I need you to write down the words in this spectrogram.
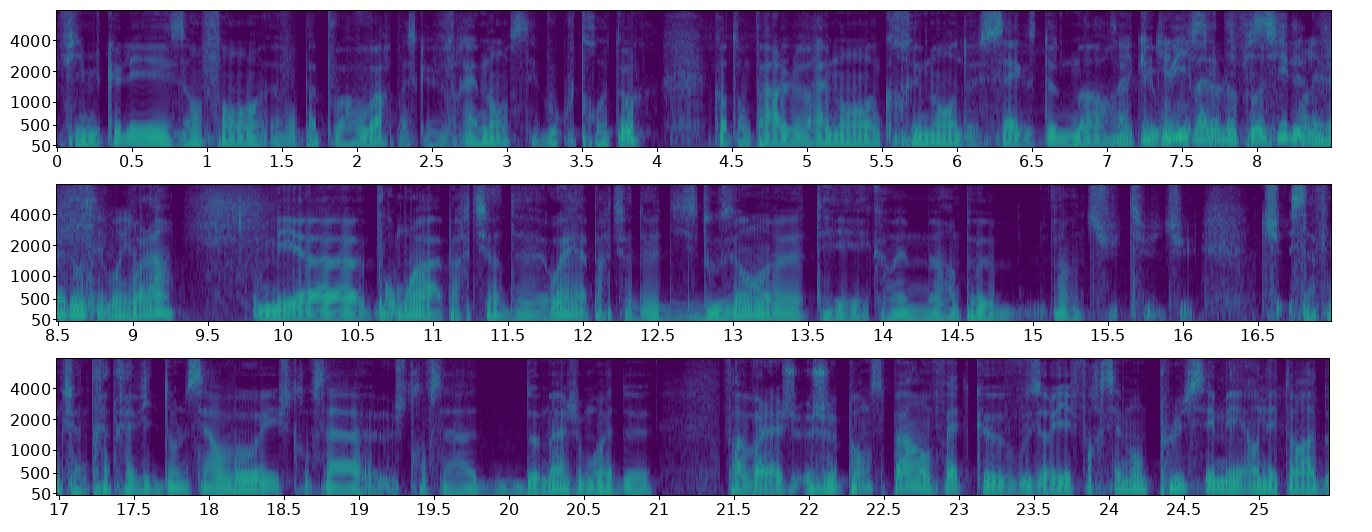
films que les enfants vont pas pouvoir voir parce que vraiment, c'est beaucoup trop tôt. Quand on parle vraiment crûment de sexe, de mort, vrai que que oui, c'est difficile. pour les ados, c'est moyen. Voilà. Mais euh, pour moi, à partir de, ouais, à partir de 10-12 ans, euh, t'es quand même un peu. Enfin, tu, tu, tu- tu- ça fonctionne très très vite dans le cerveau et je trouve ça, je trouve ça dommage, moi, de. Enfin voilà, je, je pense pas en fait que vous auriez forcément plus aimé en étant ado.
